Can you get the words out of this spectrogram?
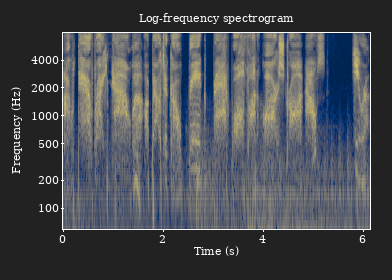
out there right now, about to go big bad wolf on our straw house. Hera,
